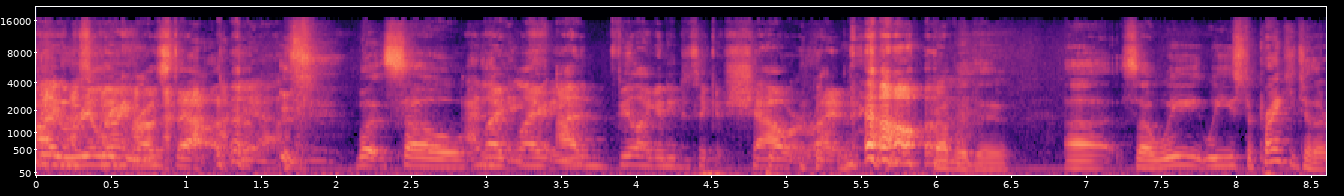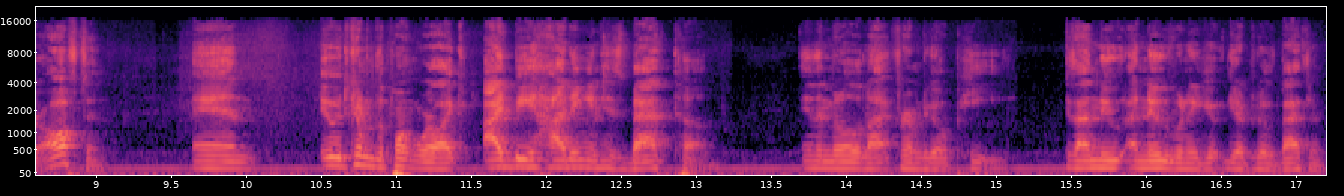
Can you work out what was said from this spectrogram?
I would be really scream. grossed out. Yeah. But so I like like feet. I feel like I need to take a shower right now. Probably do. Uh, so we we used to prank each other often, and it would come to the point where like I'd be hiding in his bathtub in the middle of the night for him to go pee because I knew I knew when he get up to go to the bathroom,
